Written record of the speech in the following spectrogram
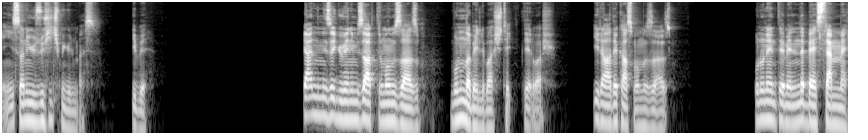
İnsanın yüzü hiç mi gülmez? Gibi. Kendimize güvenimizi arttırmamız lazım. Bunun da belli başlı teknikleri var. İrade kasmamız lazım. Bunun en temelinde beslenme.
